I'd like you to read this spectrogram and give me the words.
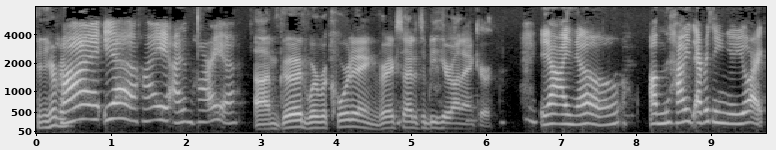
Can you hear me? Hi, yeah, hi, Adam. How are you? I'm good. We're recording. Very excited to be here on Anchor. Yeah, I know. Um, how is everything in New York?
